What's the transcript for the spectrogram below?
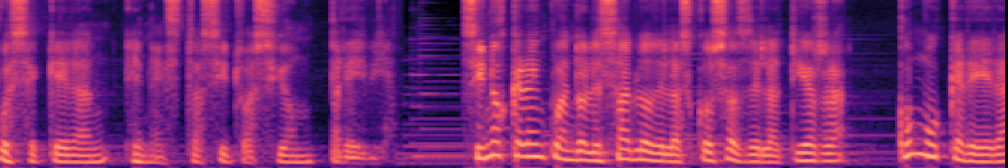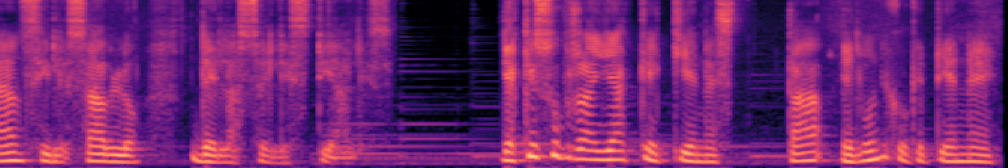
pues se quedan en esta situación previa. Si no creen cuando les hablo de las cosas de la tierra, ¿cómo creerán si les hablo de las celestiales? Y aquí subraya que quien está, el único que tiene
